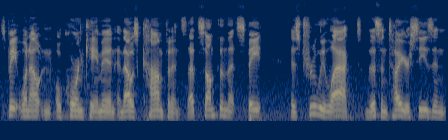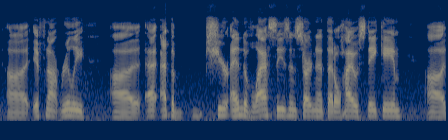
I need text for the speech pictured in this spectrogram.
Speight went out and O'Korn came in, and that was confidence. That's something that Speight has truly lacked this entire season, uh, if not really uh, at, at, the sheer end of last season, starting at that Ohio State game, uh,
